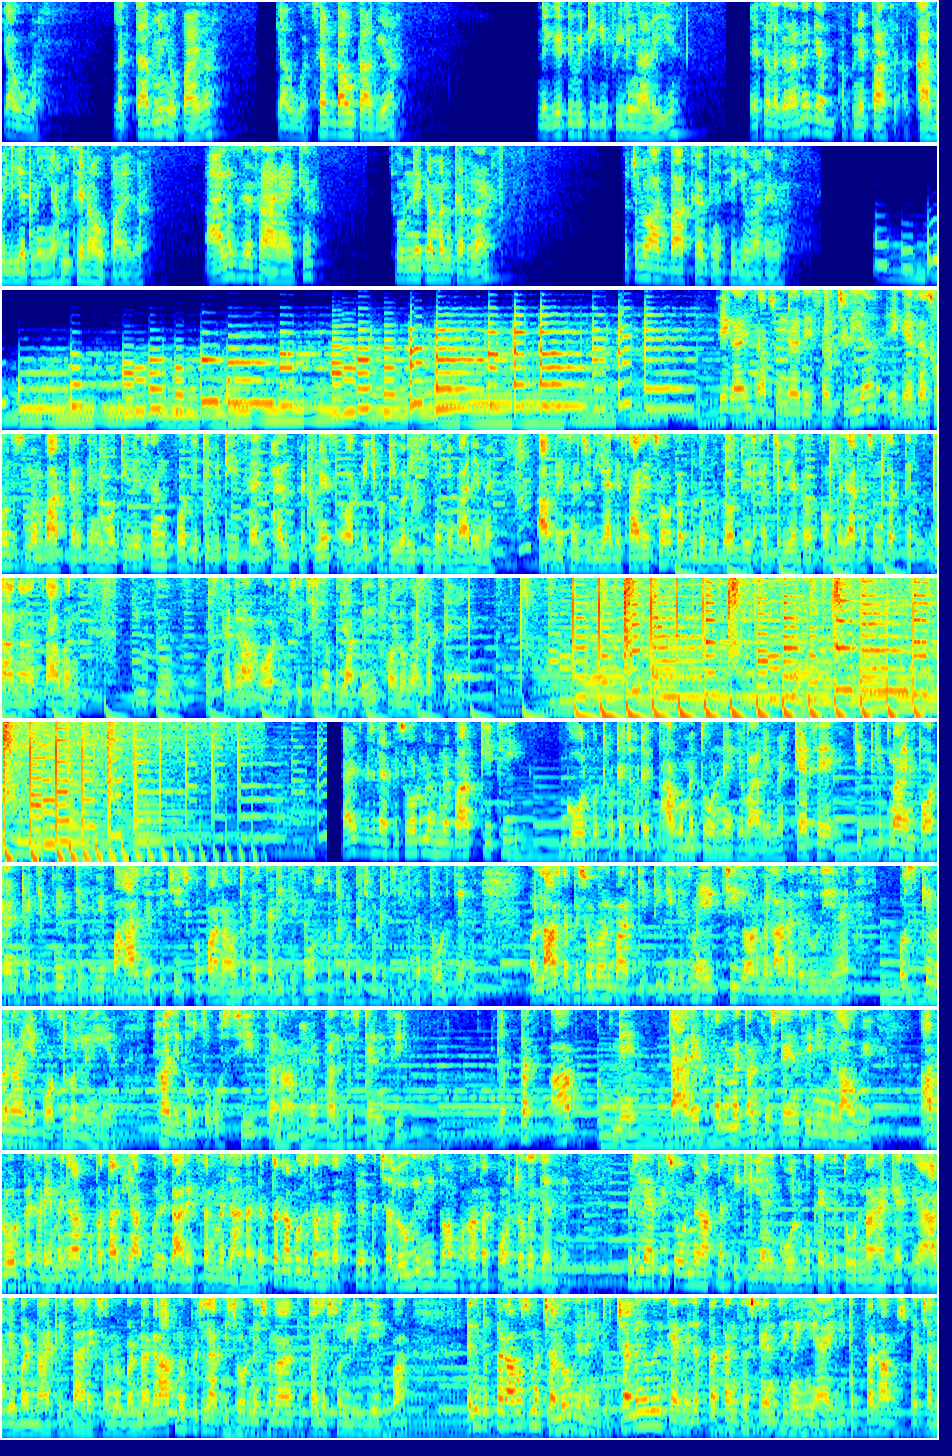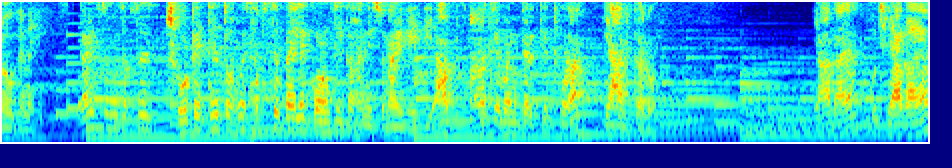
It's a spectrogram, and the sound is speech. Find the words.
क्या हुआ? लगता अब नहीं हो पाएगा। क्या हुआ? सब डाउट आ गया। नेगेटिविटी की फीलिंग आ रही है। ऐसा लग रहा है ना कि अब अपने पास काबिलियत नहीं है, हमसे ना हो पाएगा। आलस जैसा आ रहा है क्या? छोड़ने का मन कर रहा है। तो चलो आज बात करते हैं इसी के बारे में। हे गाइस आप सुन रहे हैं रेशनल चिड़िया, एक ऐसा शो जिसमें हम बात करते हैं motivation positivity self help fitness और भी छोटी बड़ी चीज़ों के बारे में। आप रेशनल चिड़िया के सारे शो www.rationalchidiya.com पर जाके सुन सकते हैं। गाना, सावन यूट्यूब इंस्टाग्राम और दूसरी चीज़ों पर पे भी फॉलो कर सकते हैं। गाइस पिछले एपिसोड में हमने बात की थी गोल को छोटे छोटे भागों में तोड़ने के बारे में कैसे कि, कितना इम्पोर्टेंट है कितनी भी किसी भी पहाड़ जैसी चीज़ को पाना हो तो किस तरीके से हम उसको छोटे छोटे चीज़ में तोड़ते हैं। और लास्ट एपिसोड में बात की थी कि इसमें एक चीज़ और मिलाना ज़रूरी है उसके बिना ये पॉसिबल नहीं है। हाँ जी दोस्तों उस चीज़ का नाम है कंसिस्टेंसी जब तक आप अपने डायरेक्शन में कंसिस्टेंसी नहीं मिलाओगे आप रोड पे खड़े मैंने आपको बता दिया आपको इस डायरेक्शन में जाना है। जब तक आप उस रास्ते पे चलोगे नहीं तो आप वहाँ तक पहुँचोगे कैसे? पिछले एपिसोड में आपने सीख लिया कि गोल को कैसे तोड़ना है, कैसे आगे बढ़ना है, किस डायरेक्शन में बढ़ना है। अगर आपने पिछला एपिसोड नहीं सुना है तो पहले सुन लीजिए एक बार। लेकिन जब तक आप उसमें चलोगे नहीं तो चलोगे कैसे? जब तक कंसिस्टेंसी नहीं आएगी, तब तक आप उस पर चलोगे नहीं। गाइस जब सबसे छोटे थे तो हमें सबसे पहले कौन सी कहानी सुनाई गई थी? आप आँखें बंद करके थोड़ा याद करो। याद आया? कुछ याद आया?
